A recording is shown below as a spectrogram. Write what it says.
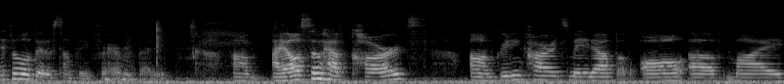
it's a little bit of something for mm-hmm. everybody. Um, I also have cards, um, greeting cards made up of all of my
